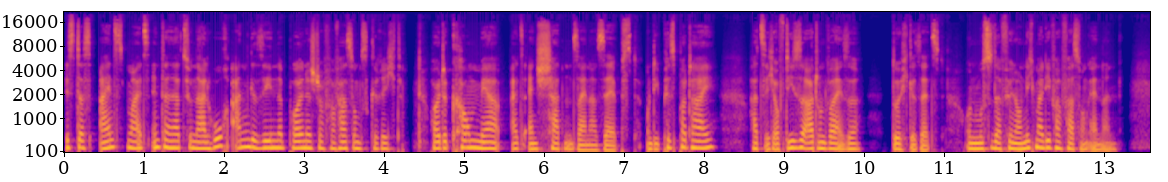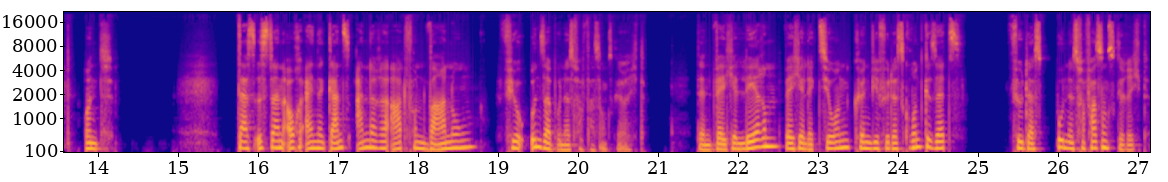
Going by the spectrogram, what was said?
ist das einstmals international hoch angesehene polnische Verfassungsgericht heute kaum mehr als ein Schatten seiner selbst. Und die PIS-Partei hat sich auf diese Art und Weise durchgesetzt und musste dafür noch nicht mal die Verfassung ändern. Und das ist dann auch eine ganz andere Art von Warnung für unser Bundesverfassungsgericht. Denn welche Lehren, welche Lektionen können wir für das Grundgesetz, für das Bundesverfassungsgericht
